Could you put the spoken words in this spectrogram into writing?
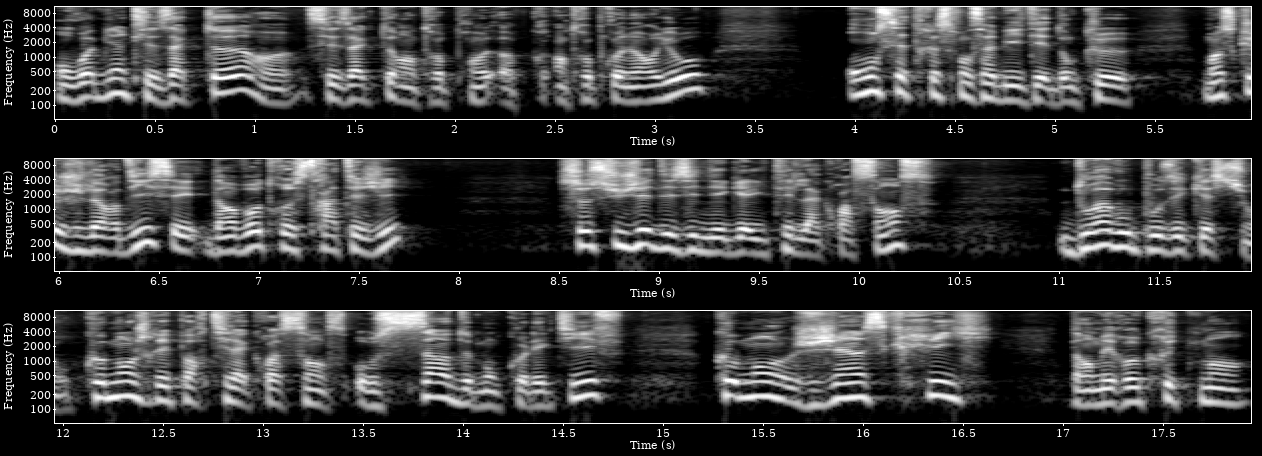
on voit bien que les acteurs, ces acteurs entrepreneuriaux, ont cette responsabilité. Donc, euh, moi, ce que je leur dis, c'est dans votre stratégie, ce sujet des inégalités de la croissance doit vous poser question. Comment je répartis la croissance au sein de mon collectif? Comment j'inscris dans mes recrutements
